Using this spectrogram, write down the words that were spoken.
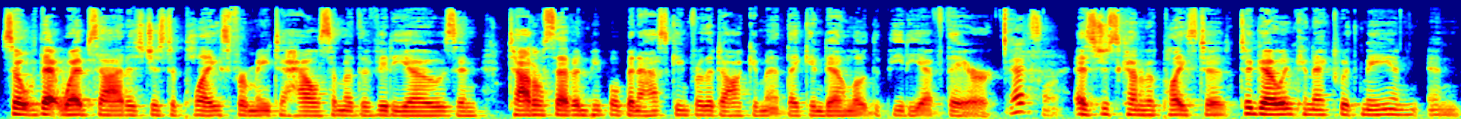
so that website is just a place for me to house some of the videos. And Title VII, people have been asking for the document. They can download the PDF there. Excellent. It's just kind of a place to, to go and connect with me and, and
